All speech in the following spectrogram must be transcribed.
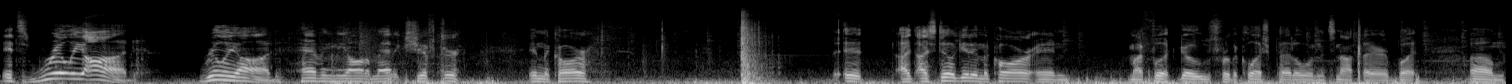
it's really odd, really odd having the automatic shifter in the car. It, I, I still get in the car and my foot goes for the clutch pedal and it's not there, but, um,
